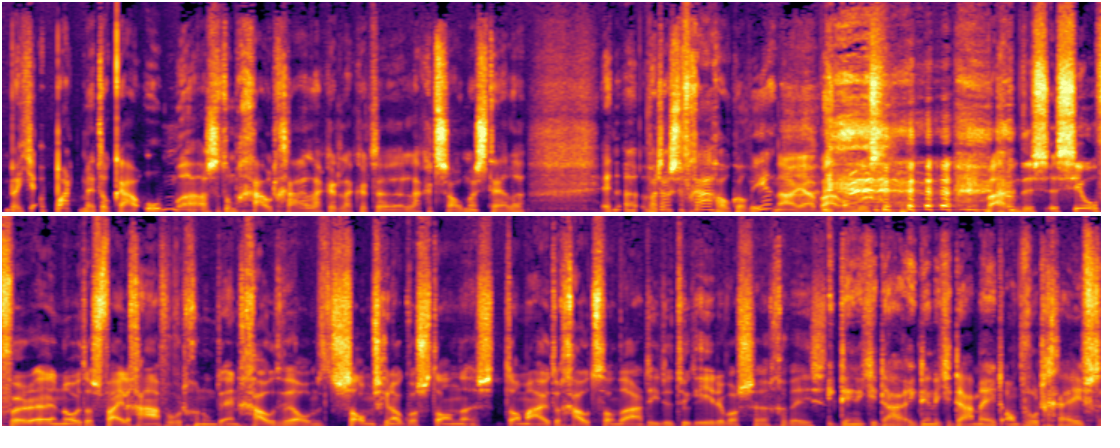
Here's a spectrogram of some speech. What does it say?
beetje apart met elkaar om. Uh, als het om goud gaat, laat ik het, laat ik het, uh, laat ik het zo maar stellen. En wat was de vraag ook alweer? Nou ja, waarom dus, waarom dus zilver nooit als veilige haven wordt genoemd en goud wel? Het zal misschien ook wel stand, stammen uit de goudstandaard die er natuurlijk eerder was geweest. Ik denk, dat je daar, ik denk dat je daarmee het antwoord geeft.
